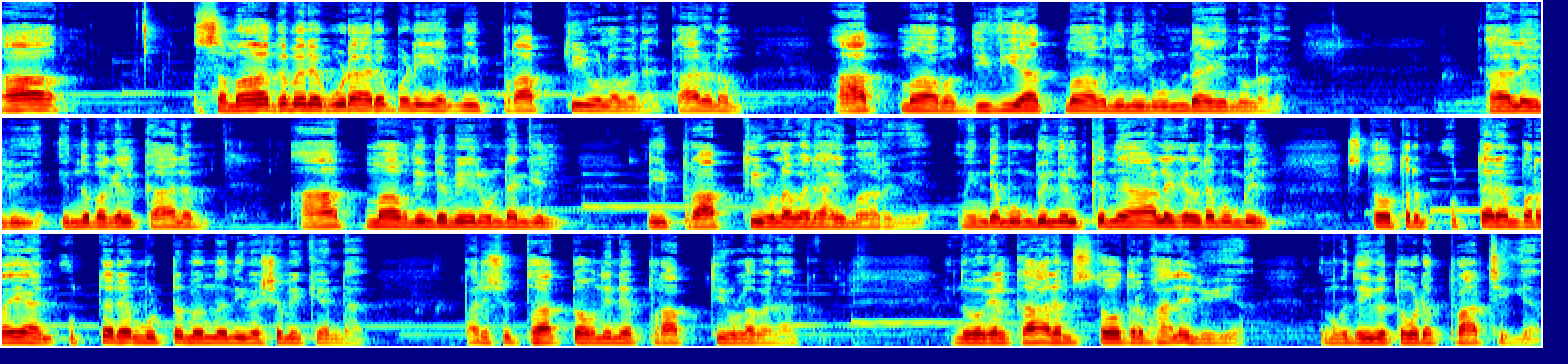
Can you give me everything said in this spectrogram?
ആ സമാഗമന കൂടാരം പണിയാൻ നീ പ്രാപ്തിയുള്ളവന്. കാരണം ആത്മാവ് ദിവ്യാത്മാവ് നിന്നിൽ ഉണ്ട് എന്നുള്ളത്. ഹാലേലുയ ഇന്ന് പകൽക്കാലം ആത്മാവ് നിന്റെ മേലുണ്ടെങ്കിൽ നീ പ്രാപ്തിയുള്ളവനായി മാറുക നിന്റെ മുമ്പിൽ നിൽക്കുന്ന ആളുകളുടെ മുമ്പിൽ സ്തോത്രം ഉത്തരം പറയാൻ ഉത്തരം മുട്ടുമെന്ന് നീ വിഷമിക്കേണ്ട. പരിശുദ്ധാത്മാവ് നിന്നെ പ്രാപ്തിയുള്ളവനാക്കും. ഇന്ന് പകൽക്കാലം സ്തോത്രം ഹാലലുയ്യ നമുക്ക് ദൈവത്തോടെ പ്രാർത്ഥിക്കാം.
